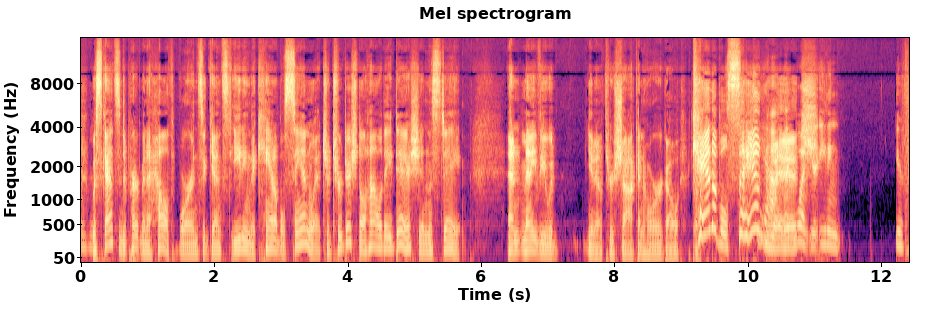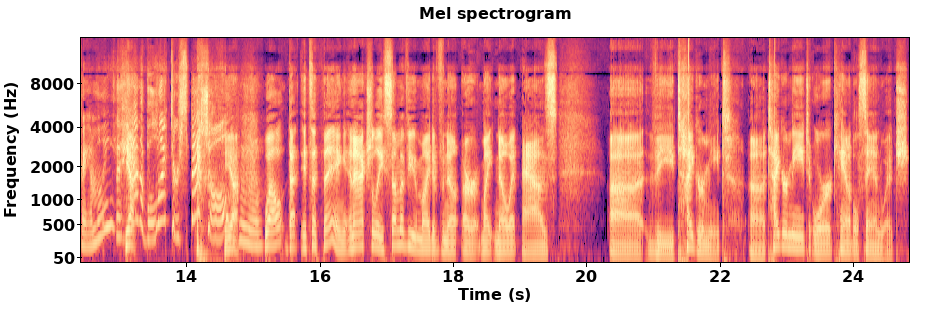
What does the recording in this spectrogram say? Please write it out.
Mm-hmm. Wisconsin Department of Health warns against eating the cannibal sandwich, a traditional holiday dish in the state. And many of you would, you know, through shock and horror go, cannibal sandwich. yeah, like what? You're eating your family? The Yeah. Hannibal Lecter special. yeah. Well, that it's a thing, and actually, some of you might have know or might know it as uh, the tiger meat, uh, tiger meat or cannibal sandwich.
